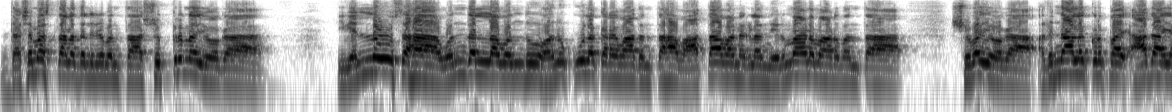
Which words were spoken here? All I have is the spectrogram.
ದಶಮ ಸ್ಥಾನದಲ್ಲಿರುವಂತಹ ಶುಕ್ರನ ಯೋಗ ಇವೆಲ್ಲವೂ ಸಹ ಒಂದಲ್ಲ ಒಂದು ಅನುಕೂಲಕರವಾದಂತಹ ವಾತಾವರಣಗಳ ನಿರ್ಮಾಣ ಮಾಡುವಂತಹ ಶುಭಯೋಗ. ಹದಿನಾಲ್ಕು ರೂಪಾಯಿ ಆದಾಯ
